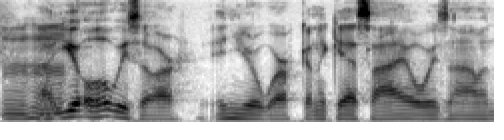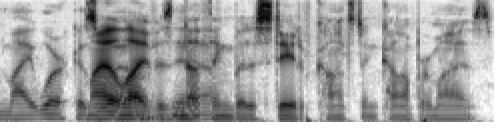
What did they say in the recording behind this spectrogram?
Mm-hmm. Uh, you always are in your work, and I guess I always am in my work as My well. My life is nothing but a state of constant compromise.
